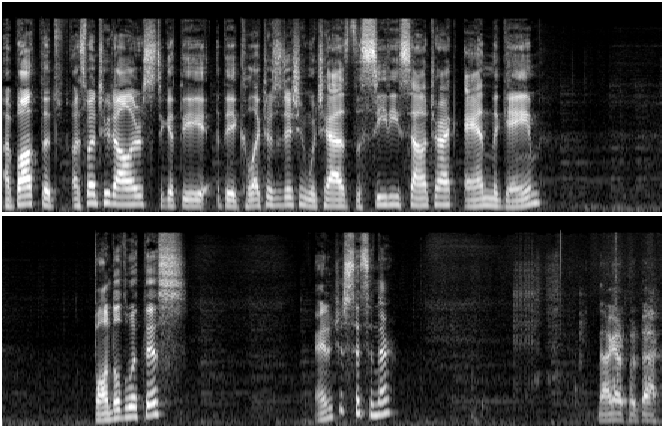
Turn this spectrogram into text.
I bought the I spent two dollars to get the the collector's edition, which has the CD soundtrack and the game bundled with this, and it just sits in there. Now I gotta put it back.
